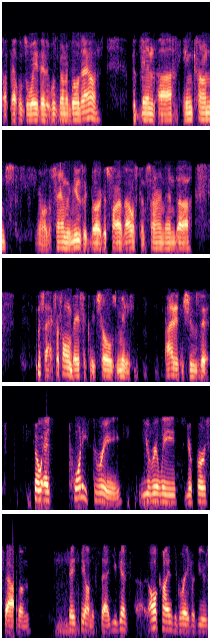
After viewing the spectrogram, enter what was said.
thought that was the way that it was going to go down. But then uh in comes, you know, the family music bug as far as I was concerned and uh the saxophone basically chose me. I didn't choose it. So at 23, you release your first album, JC on the set. You get all kinds of great reviews.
